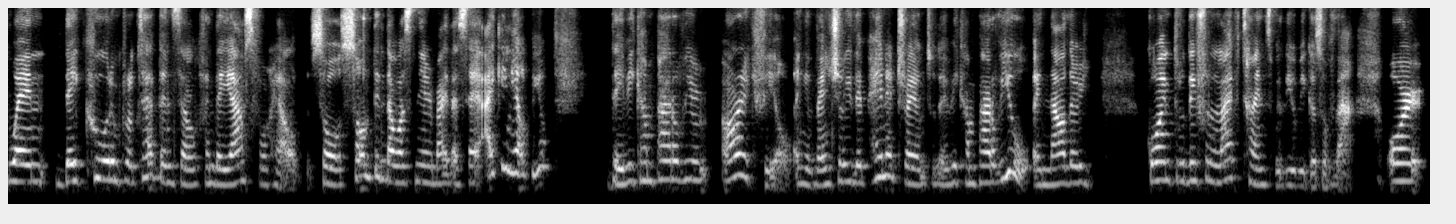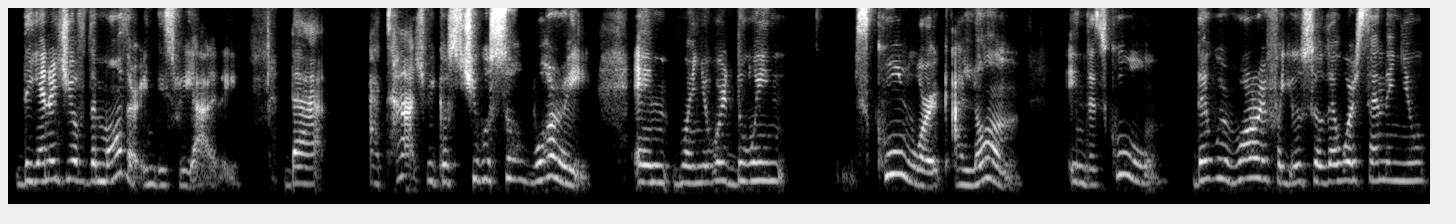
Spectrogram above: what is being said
when they couldn't protect themselves and they asked for help. So something that was nearby that said, I can help you. they become part of your auric field and eventually they penetrate until they become part of you and now they're going through different lifetimes with you because of that or the energy of the mother in this reality that attached because she was so worried and when you were doing schoolwork alone in the school they were worried for you. So they were sending you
